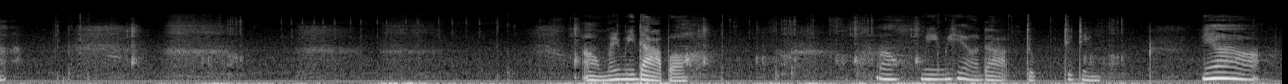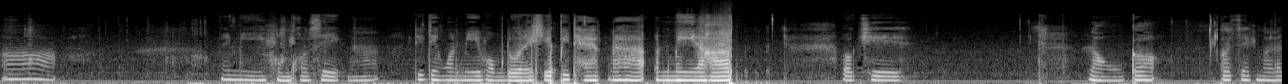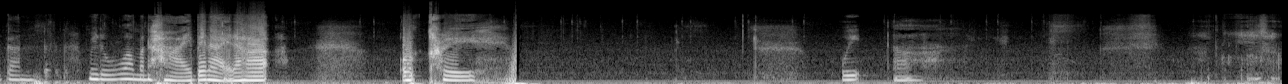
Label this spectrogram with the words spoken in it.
เอาไม่มีดาบเหรอเอามีไม่ใช่เหรอดาบตุกจริงเนี่ยอ่าไม่มีผมขอเสกนะฮะที่จริงมันมีผมดูในคลิปพี่แท็กนะฮะ มันมีนะครับ โอเค เราก็ก็เช็คหน่อยแล้วกัน ไม่รู้ว่ามันหายไปไหนนะคะ โอเควิอ่า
